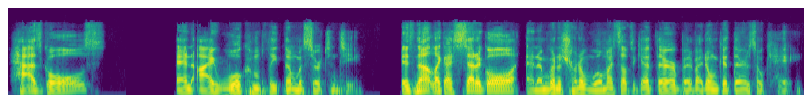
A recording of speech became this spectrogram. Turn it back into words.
has goals and I will complete them with certainty. It's not like I set a goal and I'm going to try to will myself to get there, but if I don't get there, it's okay.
